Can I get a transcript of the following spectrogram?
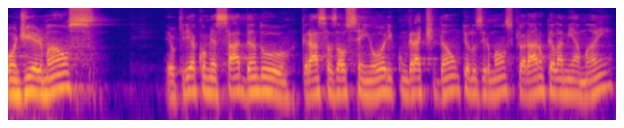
Bom dia, irmãos. Eu queria começar dando graças ao Senhor e com gratidão pelos irmãos que oraram pela minha mãe,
